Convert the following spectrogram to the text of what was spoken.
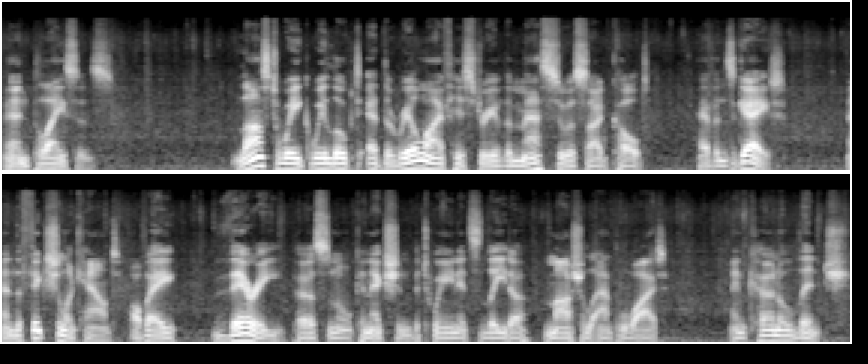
and places. Last week we looked at the real life history of the mass suicide cult Heaven's Gate and the fictional account of a very personal connection between its leader, Marshall Applewhite, and Colonel Lynch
